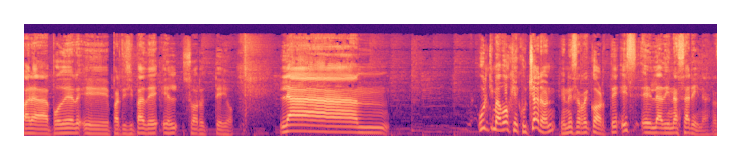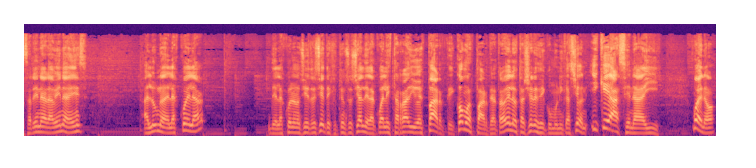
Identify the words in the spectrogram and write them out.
para poder eh, participar del sorteo. La mm, última voz que escucharon en ese recorte es eh, la de Nazarena. Nazarena Aravena es alumna de la escuela, de la Escuela 937, Gestión Social, de la cual esta radio es parte. ¿Cómo es parte? A través de los talleres de comunicación. ¿Y qué hacen ahí? Bueno,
